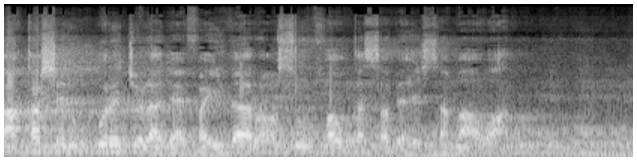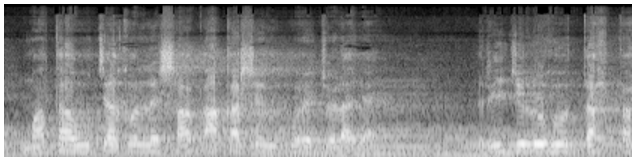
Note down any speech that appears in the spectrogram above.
আকাশের উপরে চলে যায়। ফাইদা রসু ফাউকা সাবহি সামাওয়াত। মাথা উঁচা করলে সাত আকাশের উপরে চলে যায়। রিজলুহু তাহতা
